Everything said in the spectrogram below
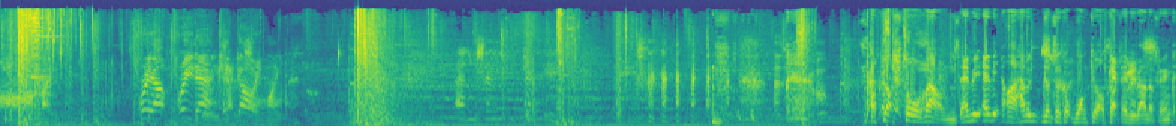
Oh, mate. Three up, three down. Keep going. same way, man. Adam said, As usual. I've clutched four rounds. Every every I haven't just got one kill. I've clutched every round. I think.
